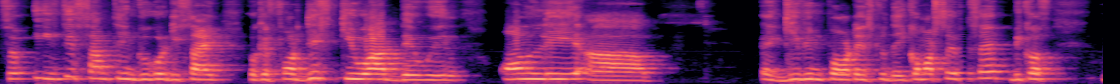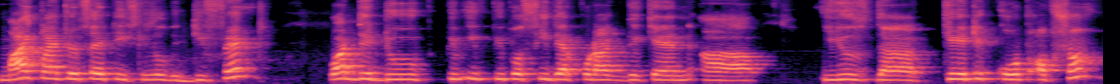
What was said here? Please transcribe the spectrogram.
So is this something Google decide, OK, for this keyword, they will only uh, give importance to the e-commerce website? Because my client website is a little bit different. What they do, if people see their product, they can uh, use the create a quote option.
